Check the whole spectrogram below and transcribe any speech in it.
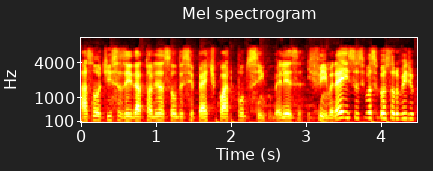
as notícias aí da atualização desse patch 4.5, beleza? Enfim, mas é isso, se você gostou do vídeo,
